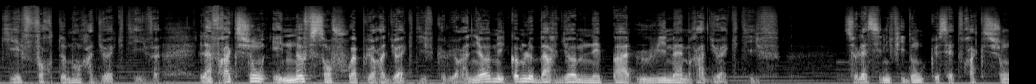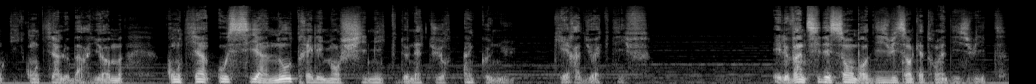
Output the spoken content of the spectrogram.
qui est fortement radioactive. La fraction est 900 fois plus radioactive que l'uranium et comme le barium n'est pas lui-même radioactif, cela signifie donc que cette fraction qui contient le barium contient aussi un autre élément chimique de nature inconnue qui est radioactif. Et le 26 décembre 1898,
